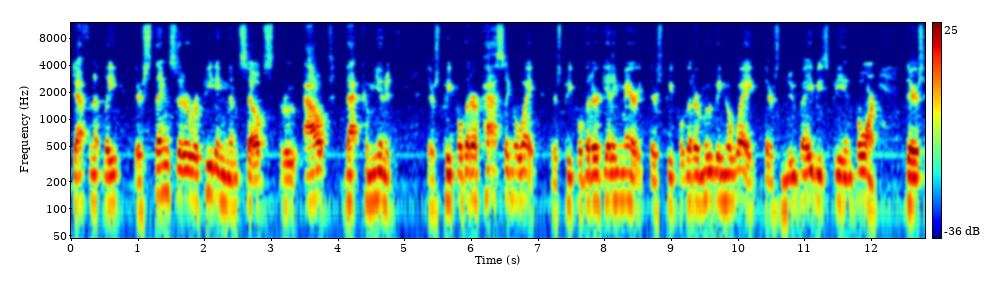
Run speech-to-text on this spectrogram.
definitely there's things that are repeating themselves throughout that community. There's people that are passing away. There's people that are getting married. There's people that are moving away. There's new babies being born. There's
